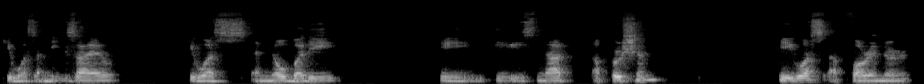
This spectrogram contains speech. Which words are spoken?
he was an exile, he was a nobody, he, he is not a Persian, he was a foreigner,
